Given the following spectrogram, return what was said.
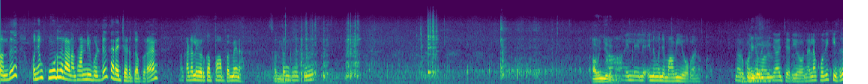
வந்து கொஞ்சம் கூடுதலான தண்ணி போட்டு கரைச்சி எடுக்க போகிறேன் கடலை ஒரு கப் பார்ப்போமே நான். சத்தம் அவிஞ்சிருக்கும். இல்லை இல்லை. இன்னும் கொஞ்சம் அவியோ வேணும். இன்னொரு கொஞ்சம் அவிஞ்சா சரியோ. நல்லா கொதிக்குது.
